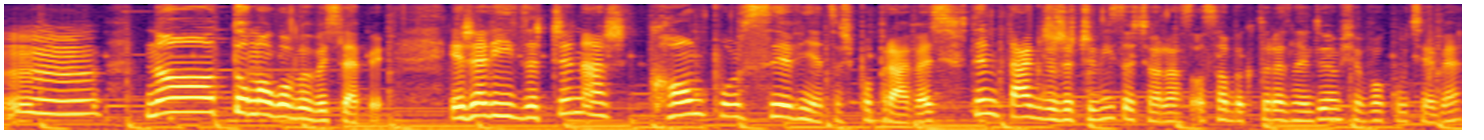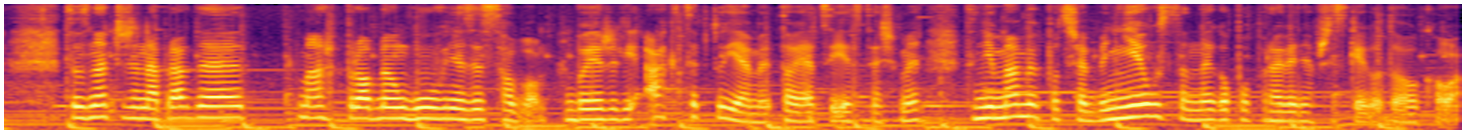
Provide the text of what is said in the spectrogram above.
mm, no tu mogłoby być lepiej. Jeżeli zaczynasz kompulsywnie coś poprawiać, tym także rzeczywistość oraz osoby, które znajdują się wokół Ciebie, to znaczy, że naprawdę masz problem głównie ze sobą, bo jeżeli akceptujemy to, jacy jesteśmy, to nie mamy potrzeby nieustannego poprawiania wszystkiego dookoła.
